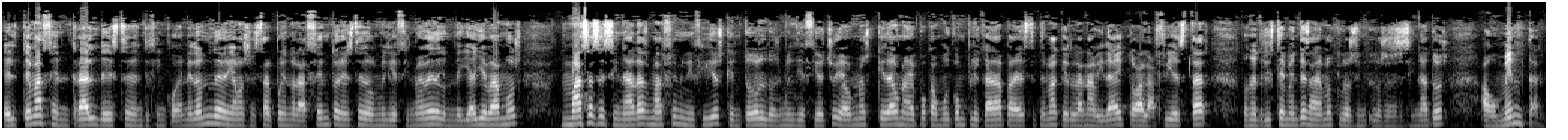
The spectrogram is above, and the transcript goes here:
el tema central de este 25N? ¿Dónde deberíamos estar poniendo el acento en este 2019, donde ya llevamos más asesinadas, más feminicidios que en todo el 2018 y aún nos queda una época muy complicada para este tema, que es la Navidad y todas las fiestas, donde tristemente sabemos que los, los asesinatos aumentan?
